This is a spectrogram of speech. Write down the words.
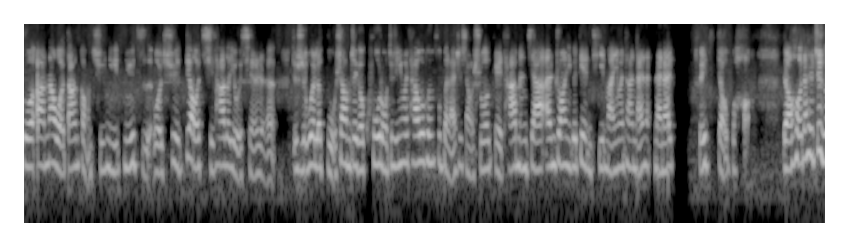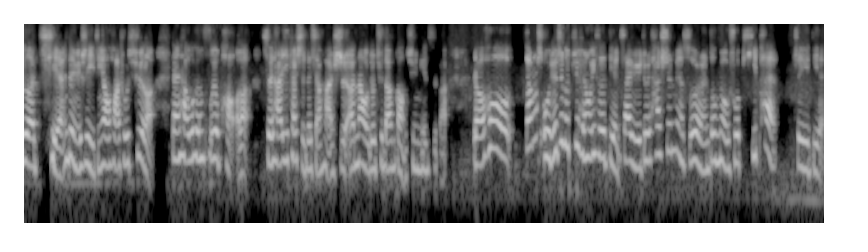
说啊，那我当港区女女子，我去钓其他的有钱人，就是为了补上这个窟窿，就是因为她未婚夫本来是想说给他们家安装一个电梯嘛，因为她奶奶奶奶。腿脚不好，然后但是这个钱等于是已经要花出去了，但是他未婚夫又跑了，所以他一开始的想法是啊，那我就去当港区女子吧。然后当时我觉得这个剧很有意思的点在于，就是他身边所有人都没有说批判这一点，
